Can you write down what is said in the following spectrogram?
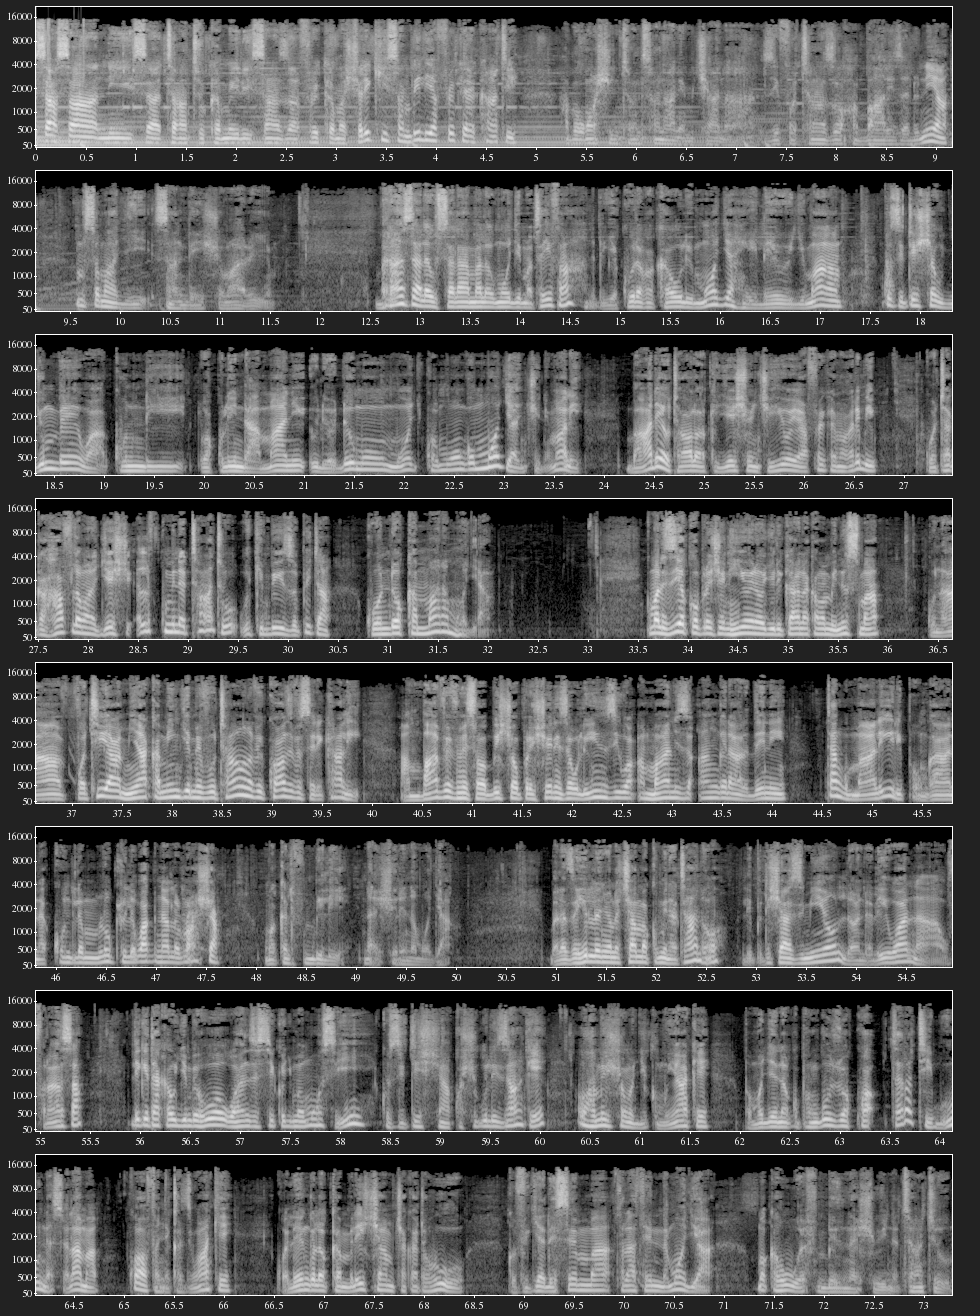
Hivi sasa ni saa tatu kamili saa za Afrika Mashariki, saa mbili Afrika ya Kati, hapa Washington saa nane mchana. Zifuatazo habari za dunia, msomaji Sandei Shomari. Baraza la usalama la Umoja Mataifa lipiga kura kwa kauli moja hii leo Ijumaa kusitisha ujumbe wa kundi wa kulinda amani uliodumu kwa muongo mmoja nchini Mali baada ya utawala wa kijeshi wa nchi hiyo ya Afrika Magharibi kuwataka hafla wanajeshi elfu kumi na tatu wiki mbili zilizopita kuondoka mara moja. Kumalizia kwa operesheni hiyo inayojulikana kama MINUSMA kunafuatia miaka mingi ya mivutano na vikwazo vya serikali ambavyo vimesababisha operesheni za ulinzi wa amani za anga na ardhini tangu Mali ilipoungana na kundi la mamluki la Wagner la Russia mwaka elfu mbili na ishirini na moja. Baraza hilo lenye wanachama 15 lilipitisha azimio lililoandaliwa na Ufaransa likitaka ujumbe huo uanze siku ya Jumamosi kusitisha kwa shughuli zake, uhamisho wa majukumu yake, pamoja na kupunguzwa kwa taratibu na salama kwa wafanyakazi wake kwa lengo la kukamilisha mchakato huu kufikia Desemba 31 mwaka huu 2023.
